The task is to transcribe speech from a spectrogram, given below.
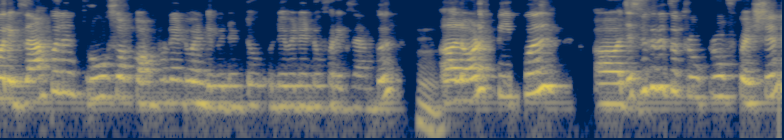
for example, in proofs on componendo and dividendo, dividendo, for example, Hmm. a lot of people, uh, just because it's a proof, proof question,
